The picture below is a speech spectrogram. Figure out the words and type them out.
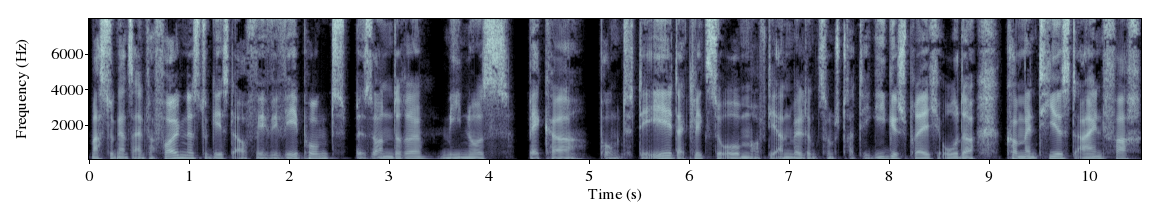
machst du ganz einfach Folgendes. Du gehst auf www.besondere-becker.de. Da klickst du oben auf die Anmeldung zum Strategiegespräch oder kommentierst einfach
